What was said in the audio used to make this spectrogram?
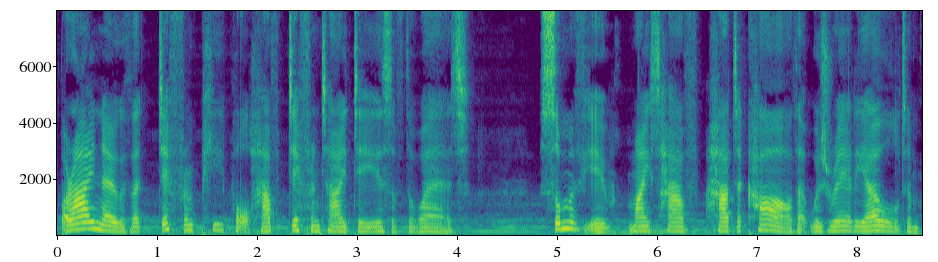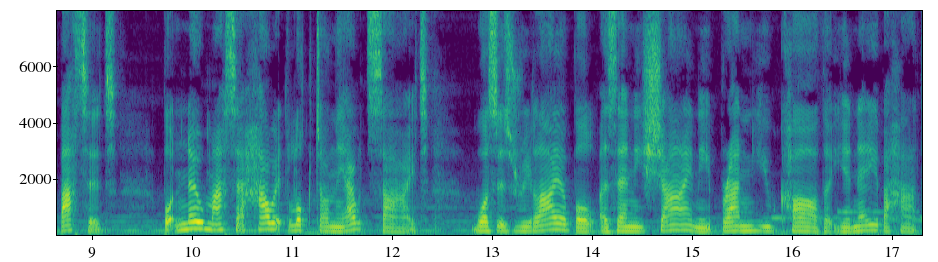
but I know that different people have different ideas of the word. Some of you might have had a car that was really old and battered, but no matter how it looked on the outside, was as reliable as any shiny brand new car that your neighbour had.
